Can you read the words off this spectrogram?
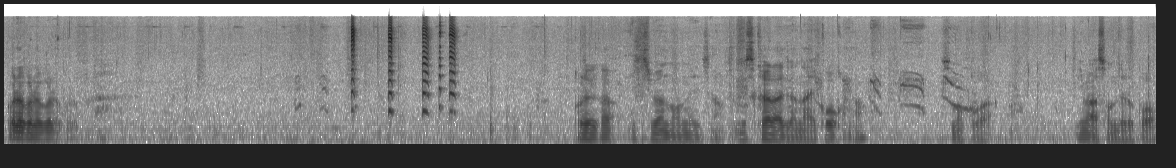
こらこらこらこらこれが一番のお姉ちゃん。ミスカラーじゃない子かな。その子は。今遊んでる子。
